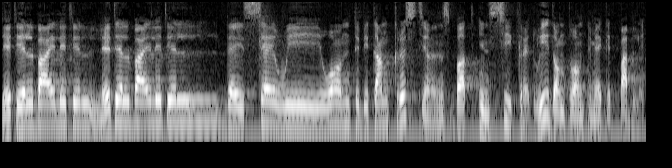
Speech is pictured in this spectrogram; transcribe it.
little by little, little by little, they say we want to become Christians, but in secret. We don't want to make it public.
